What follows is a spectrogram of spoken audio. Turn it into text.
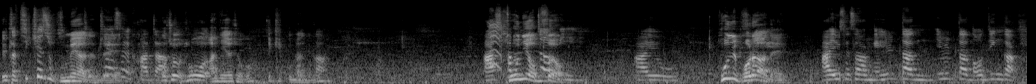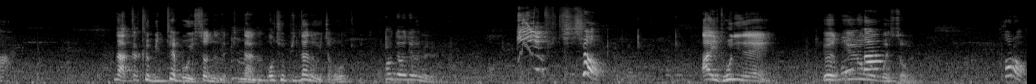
일단 티켓을 구매해야 된대. 티켓을 가자. 어, 저, 저거 아니에요 저거? 티켓 구매하는 거? 그러니까 아 돈이 3.2. 없어요. 아유 돈을 벌어야 돼. 아유 세상에 일단 일단 어딘가 가 근데 아까 그 밑에 뭐 있었는데 빛나는 어 저 빛나는 거 있잖아 오른쪽 밑에 어디 어디 어디 이게 비켜 아이 돈이네 이거 이런 뭔가? 거 있어 털어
